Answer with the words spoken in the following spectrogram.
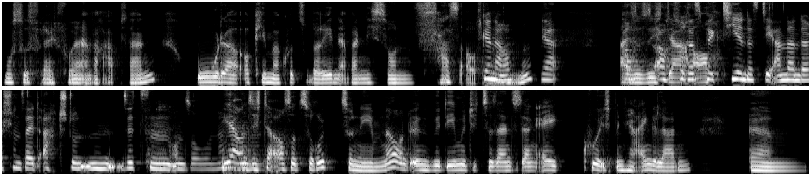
musst du es vielleicht vorher einfach absagen. Oder okay, mal kurz drüber reden, aber nicht so ein Fass aufmachen. Genau. Ne? Ja. Also auch, sich auch da zu auch respektieren, dass die anderen da schon seit acht Stunden sitzen und so. Ne? Ja, und sich da auch so zurückzunehmen, ne? Und irgendwie demütig zu sein, zu sagen, ey, cool, ich bin hier eingeladen. Ähm,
